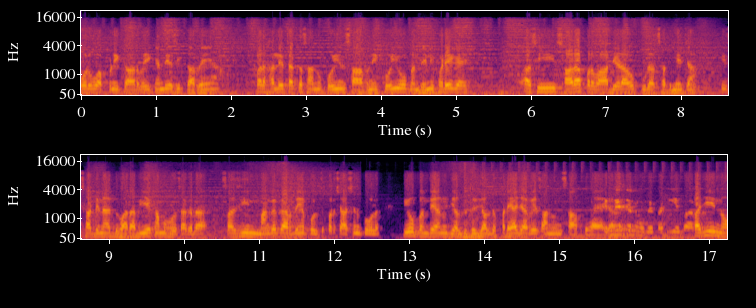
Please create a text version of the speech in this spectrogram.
ਔਰ ਉਹ ਆਪਣੀ ਕਾਰਵਾਈ ਕਹਿੰਦੇ ਅਸੀਂ ਕਰ ਰਹੇ ਆ। ਪਰ ਹਲੇ ਤੱਕ ਸਾਨੂੰ ਕੋਈ ਇਨਸਾਫ ਨਹੀਂ ਕੋਈ ਉਹ ਬੰਦੇ ਨਹੀਂ ਫੜੇ ਗਏ। ਅਸੀਂ ਸਾਰਾ ਪਰਿਵਾਰ ਜਿਹੜਾ ਉਹ ਪੂਰਾ ਸਦਮੇ 'ਚ ਆ। ਕਿ ਸਾਡੇ ਨਾਲ ਦੁਬਾਰਾ ਵੀ ਇਹ ਕੰਮ ਹੋ ਸਕਦਾ। ਅਸੀਂ ਮੰਗ ਕਰਦੇ ਹਾਂ ਪੁਲਿਸ ਪ੍ਰਸ਼ਾਸਨ ਕੋਲ ਕਿ ਉਹ ਬੰਦਿਆਂ ਨੂੰ ਜਲਦ ਤੋਂ ਜਲਦ ਫੜਿਆ ਜਾਵੇ ਸਾਨੂੰ ਇਨਸਾਫ ਦਿਵਾਇਆ ਕਿੰਨੇ ਜਾਵੇ। ਦਿਨ ਹੋ ਗਏ ਭਾਜੀ ਇਹ ਬਾਤ ਭਾਜੀ 9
